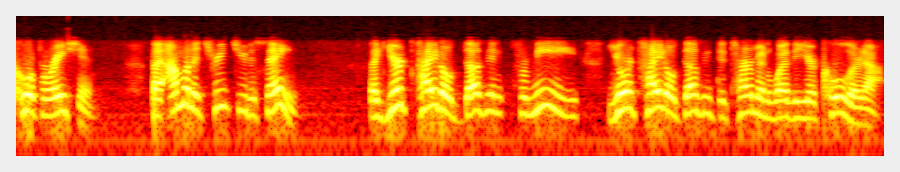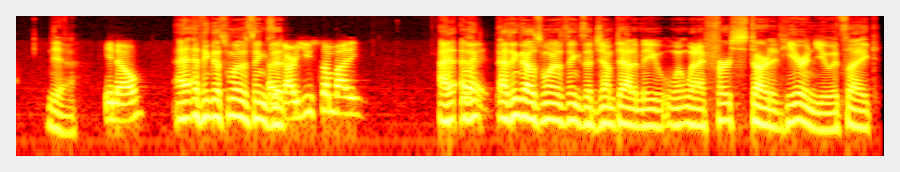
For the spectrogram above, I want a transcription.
corporation, but I'm going to treat you the same. Like your title doesn't, for me, your title doesn't determine whether you're cool or not. Yeah. You know, I, I think that's one of the things like, that are you somebody? I, I think. I think that was one of the things that jumped out at me when, when I first started hearing you. It's like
